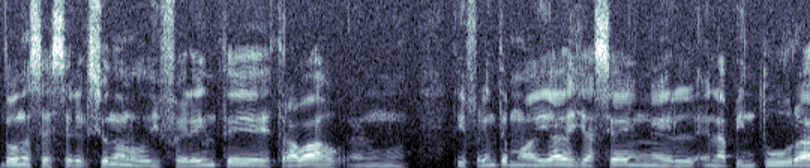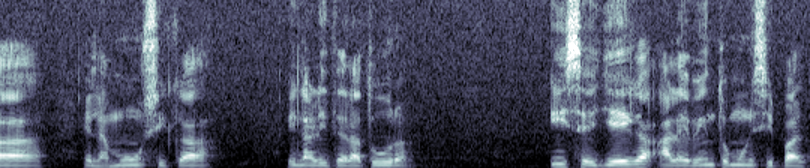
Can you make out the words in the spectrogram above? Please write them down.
donde se seleccionan los diferentes trabajos en diferentes modalidades, ya sea en, la pintura, en la música, en la literatura, y se llega al evento municipal.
